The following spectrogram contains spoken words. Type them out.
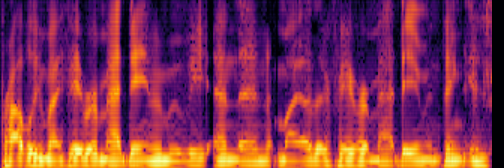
probably my favorite Matt Damon movie, and then my other favorite Matt Damon thing is:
